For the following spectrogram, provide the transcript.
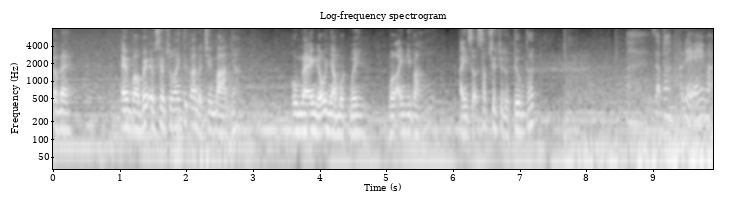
Tâm này Em vào bếp em xem cho anh thức ăn ở trên bàn nhá. Hôm nay anh nấu ở nhà một mình Vợ anh đi vắng. Anh sợ sắp xếp cho được tươm tất. Dạ vâng, cứ để em ạ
